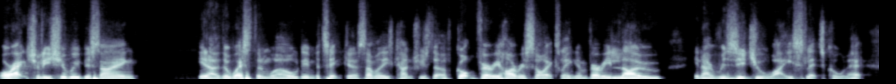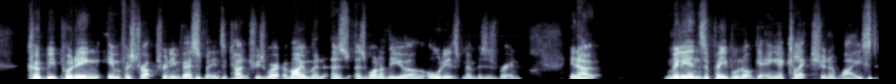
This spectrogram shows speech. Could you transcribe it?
or actually should we be saying you know the western world in particular some of these countries that have got very high recycling and very low you know residual waste let's call it could be putting infrastructure and investment into countries where at the moment as, as one of the uh, audience members has written you know millions of people not getting a collection of waste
